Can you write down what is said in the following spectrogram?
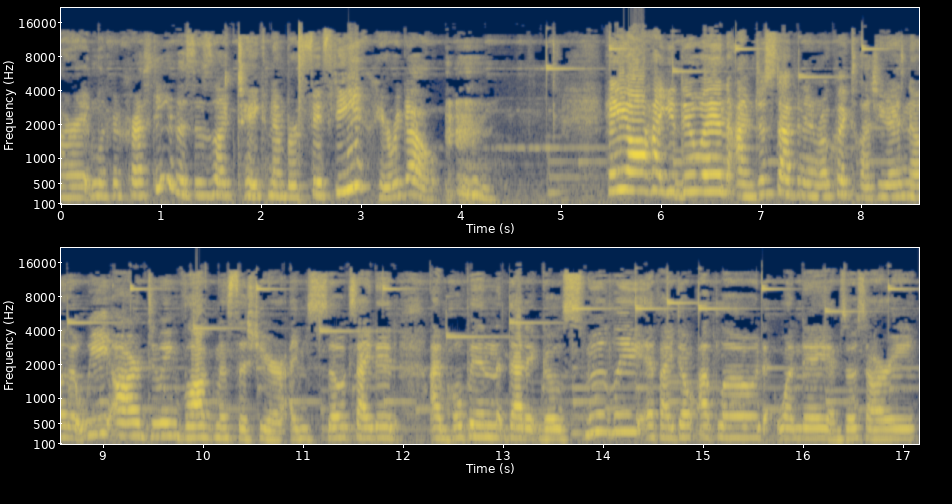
All right, I'm looking crusty. This is like take number 50. Here we go. Hey y'all, how you doing? I'm just stopping in real quick to let you guys know that we are doing Vlogmas this year. I'm so excited. I'm hoping that it goes smoothly. If I don't upload one day, I'm so sorry.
